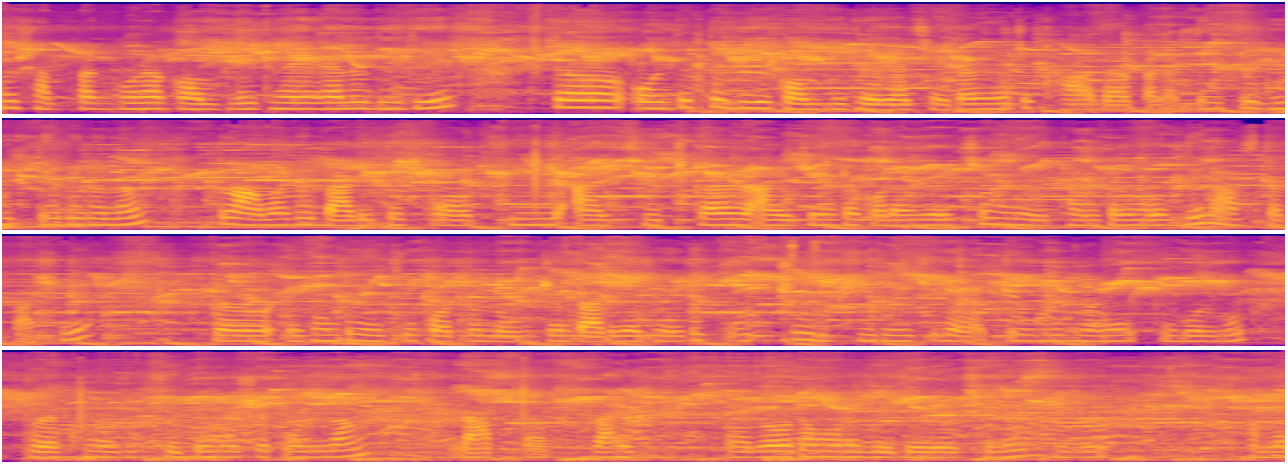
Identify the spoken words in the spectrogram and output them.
এখন সাত পাক ঘোরা কমপ্লিট হয়ে গেল দিদি। তো ওদের তো বিয়ে কমপ্লিট হয়ে গেছে, এবার হচ্ছে খাওয়া দাওয়া পালা। তো একটু ঘুরতে বেরোলাম। তো আমাদের বাড়িতে কফি আর ফুচকার আয়োজনটা করা হয়েছে আমাদের উঠানটার মধ্যে, রাস্তার পাশে। তো এখানটা এসে কত লোকজন দাঁড়িয়ে আছে এটা প্রচুর ভিড় হয়েছিল, এত ভিড় মানে কি বলব? তো এখন এই যে খেতে বসে পড়লাম, রাতটা প্রায় এগারোটা মনে বেজে গেছিল। আমরা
